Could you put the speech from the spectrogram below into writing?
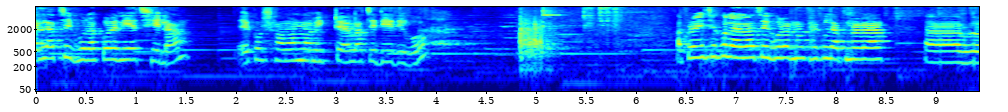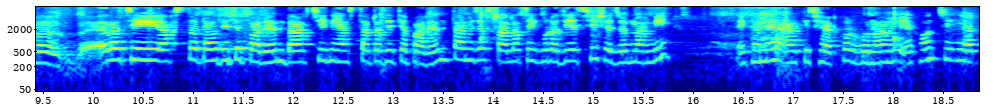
এলাচি গুঁড়া করে নিয়েছিলাম। এরকম সামান্য আমি একটু এলাচি দিয়ে দিব। আপনার ইচ্ছে করলে এলাচি গুঁড়া না থাকলে আপনারা এলাচি আস্তাটাও দিতে পারেন, দারচিনি আস্তাটা দিতে পারেন। তা আমি জাস্ট এলাচি গুঁড়া দিয়েছি, সেজন্য আমি এখানে আর কিছু অ্যাড করব না। আমি এখন চিনি অ্যাড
